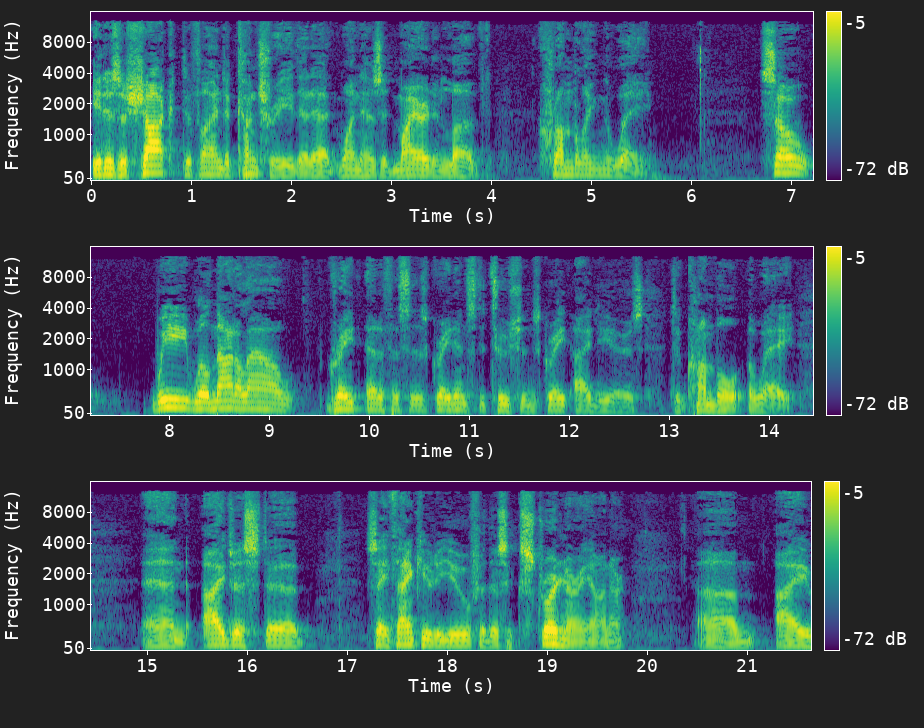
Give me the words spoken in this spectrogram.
it is a shock to find a country that had, one has admired and loved crumbling away. So we will not allow great edifices, great institutions, great ideas to crumble away. And I just uh, say thank you to you for this extraordinary honor. Um, I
